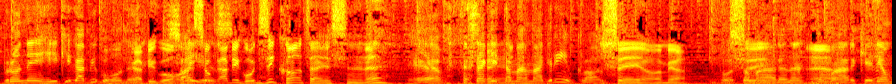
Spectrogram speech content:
Bruno Henrique e Gabigol, né? Gabigol. Só Vamos ver se o isso. Gabigol desencanta esse, né? É, será que ele tá mais magrinho, Cláudio? Sei, ó, minha. Pô, tomara, né? É. Tomara, que ele é um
